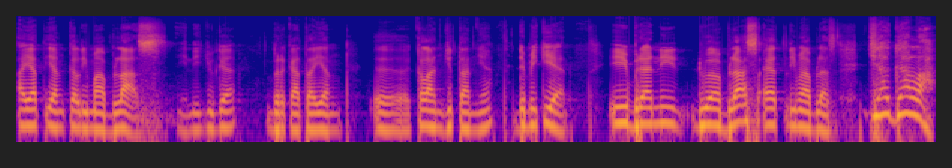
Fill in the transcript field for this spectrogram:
ayat yang ke-15. Ini juga berkata yang eh, kelanjutannya demikian. Ibrani 12 ayat 15. Jagalah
